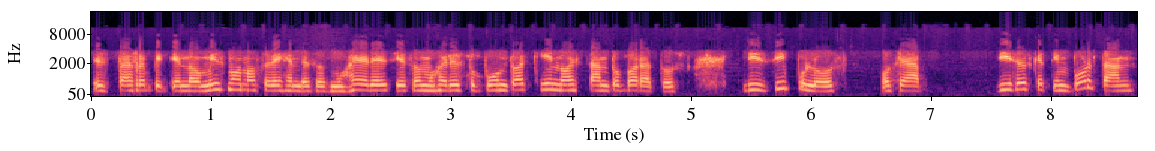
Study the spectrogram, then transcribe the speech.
Estás repitiendo lo mismo, no se dejen de esas mujeres y esas mujeres, tu punto aquí no es tanto para tus discípulos, o sea, dices que te importan,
